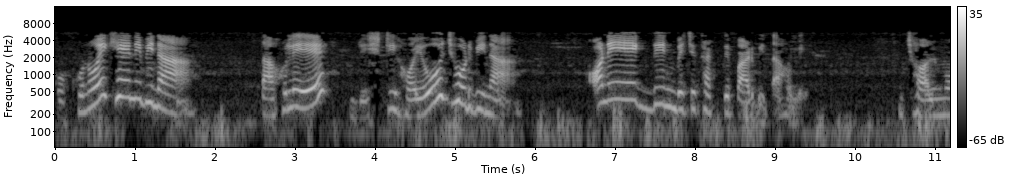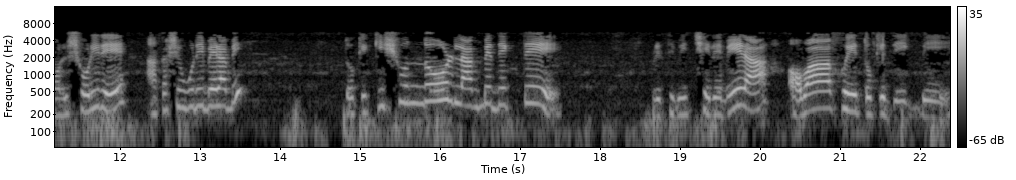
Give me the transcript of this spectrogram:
কখনোই খেয়ে নিবি না। তাহলে বৃষ্টি হয়েও ঝরবি না। অনেক দিন বেঁচে থাকতে পারবি তাহলে। ঝলমল শরীরে আকাশে উড়ে বেড়াবি। তোকে কি সুন্দর লাগবে দেখতে? পৃথিবীর ছেলে মেয়েরা অবাক হয়ে তোকে দেখবে।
